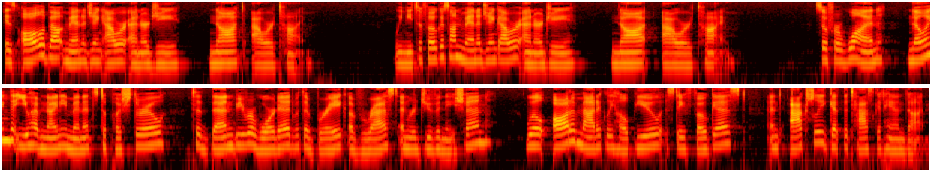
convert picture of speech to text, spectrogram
is all about managing our energy, not our time. We need to focus on managing our energy, not our time. So, for one, knowing that you have 90 minutes to push through to then be rewarded with a break of rest and rejuvenation will automatically help you stay focused and actually get the task at hand done.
